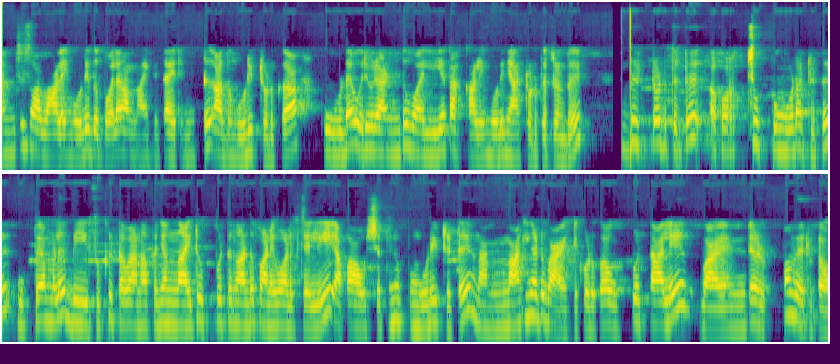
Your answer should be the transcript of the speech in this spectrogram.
അഞ്ച് സവാളയും കൂടി ഇതുപോലെ നന്നായിട്ട് അരിഞ്ഞിട്ട് അതും കൂടി ഇട്ട് കൊടുക്കുക. കൂടെ ഒരു രണ്ട് വലിയ തക്കാളിയും കൂടി ഞാൻ ഇട്ട് കൊടുത്തിട്ടുണ്ട്. ഇത് ഇട്ടെടുത്തിട്ട് കുറച്ച് ഉപ്പും കൂടെ ഇട്ടിട്ട് ഉപ്പ് നമ്മൾ ബീഫ് കിട്ടവാണ് അപ്പൊ നന്നായിട്ട് ഉപ്പ് ഇട്ടുകൊണ്ട് പണി വളിച്ചല്ലേ. അപ്പൊ ആവശ്യത്തിന് ഉപ്പും കൂടി ഇട്ടിട്ട് നന്നാക്കി ഇങ്ങോട്ട് വഴറ്റി കൊടുക്കുക. ഉപ്പ് ഇട്ടാൽ വഴന്റെ എളുപ്പം വരും കേട്ടോ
